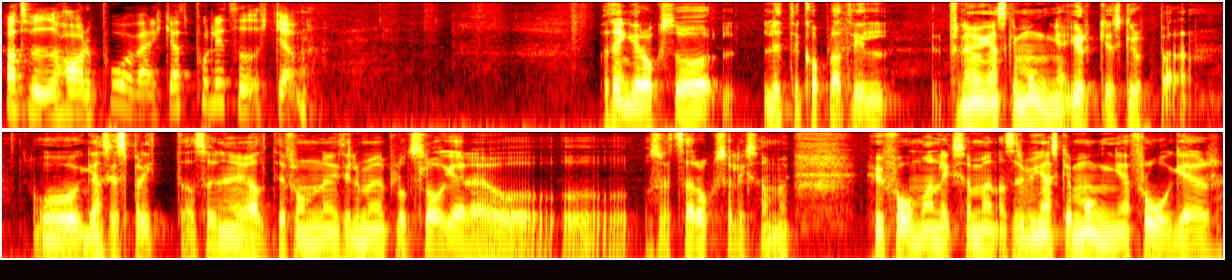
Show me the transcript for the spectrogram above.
att vi har påverkat politiken. Jag tänker också lite kopplat till, för ni har ju ganska många yrkesgrupper och ganska spritt. Alltså, ni har ju alltid från till och med plåtslagare och, och, och svetsare också. Liksom. Hur får man liksom en, alltså det blir ganska många frågor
